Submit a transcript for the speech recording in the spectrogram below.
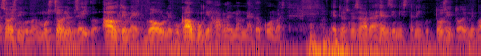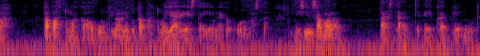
se olisi, niin kuin, musta se on niin kuin se ultimate goal niin kuin kaupunkihallinnon näkökulmasta. Että jos me saadaan Helsingistä niin kuin tosi toimiva tapahtumakaupunki noin niin kuin tapahtumajärjestäjien näkökulmasta, niin siinä samalla päästään tekemään kaikkea muuta.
